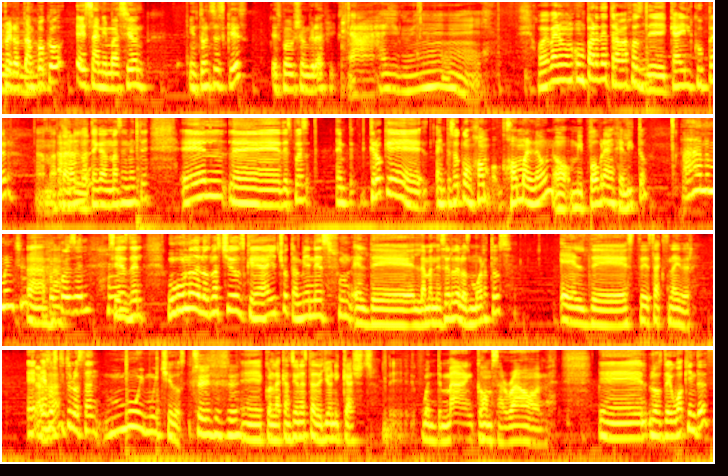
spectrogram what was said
pero Mm, tampoco es animación. Entonces, ¿qué es? Es motion graphics. Ay, güey. Oye, bueno, un, un par de trabajos de Kyle Cooper. Nada más para Ajá. que lo tengan más en mente. Él eh, después. creo que empezó con Home, Home Alone o Mi Pobre Angelito. Ah, no manches. Ajá. ¿Tampoco es de él? Sí, es de él. Uno de los más chidos que ha hecho también es un- el de El Amanecer de los Muertos. El de este Zack Snyder. E- Ajá. esos títulos están muy, muy chidos. Sí, sí, sí. Eh, con la canción esta de Johnny Cash, de When the Man Comes Around. Eh, los de Walking Dead,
